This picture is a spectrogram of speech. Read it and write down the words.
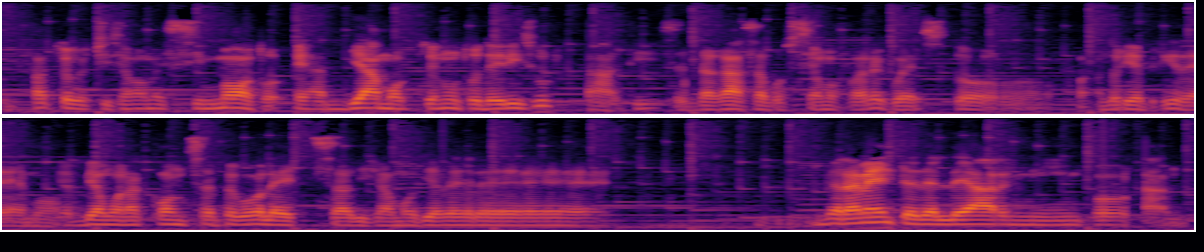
il fatto che ci siamo messi in moto e abbiamo ottenuto dei risultati, se da casa possiamo fare questo, quando riapriremo, abbiamo una consapevolezza diciamo, di avere veramente delle armi importanti.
